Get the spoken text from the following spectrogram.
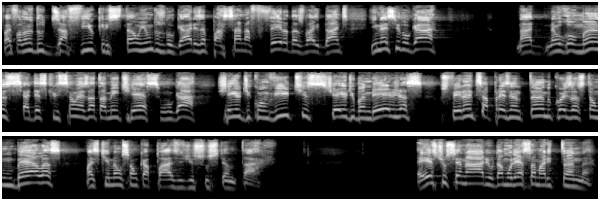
Vai falando do desafio cristão, e um dos lugares é passar na feira das vaidades. E nesse lugar, na, no romance, a descrição é exatamente essa: um lugar cheio de convites, cheio de bandejas, os feirantes apresentando coisas tão belas, mas que não são capazes de sustentar. É este o cenário da mulher samaritana.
